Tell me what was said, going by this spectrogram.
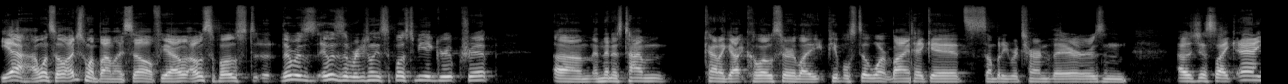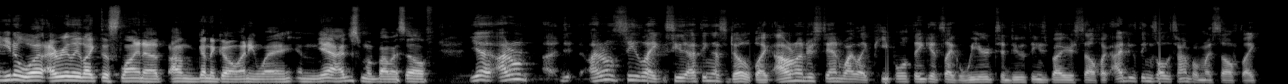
Yeah, I went solo. I just went by myself. Yeah, I was supposed to. There was it was originally supposed to be a group trip, um, and then as time kind of got closer, like people still weren't buying tickets. Somebody returned theirs, and I was just like, eh, you know what? I really like this lineup. I'm gonna go anyway. And yeah, I just went by myself. Yeah, I don't, I don't see like, see, I think that's dope. Like, I don't understand why like people think it's like weird to do things by yourself. Like, I do things all the time by myself. Like,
